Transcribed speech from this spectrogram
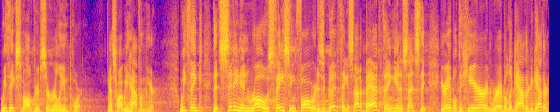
We think small groups are really important. That's why we have them here. We think that sitting in rows facing forward is a good thing. It's not a bad thing in a sense that you're able to hear and we're able to gather together,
